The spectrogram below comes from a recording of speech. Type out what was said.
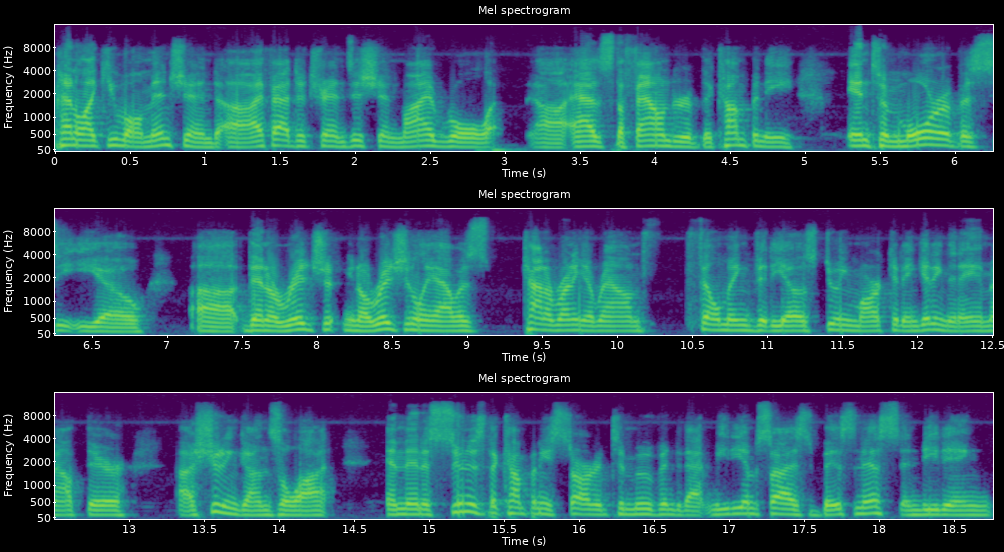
kind of like you all mentioned, uh, I've had to transition my role uh, as the founder of the company into more of a CEO uh, than origin. You know, originally I was kind of running around filming videos, doing marketing, getting the name out there, uh, shooting guns a lot. And then as soon as the company started to move into that medium-sized business and needing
